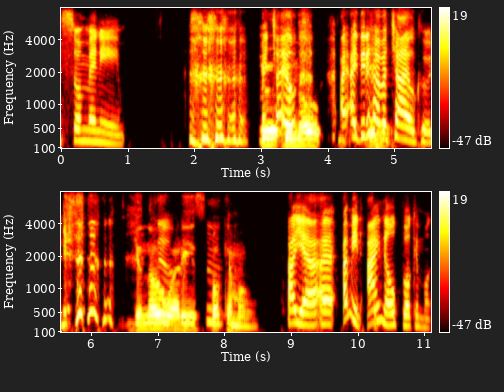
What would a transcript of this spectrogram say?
so many. My You- you child, know- I, I didn't you have a childhood. You know No. what is Mm. Pokemon? Oh yeah, I, I mean, I know Pokemon.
